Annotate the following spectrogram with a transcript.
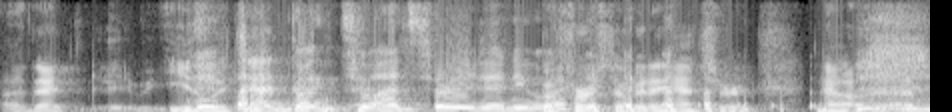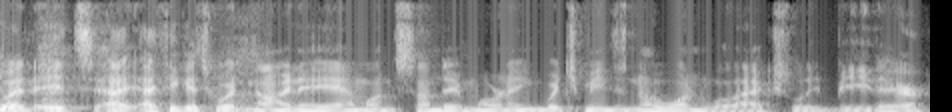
uh, that you know it's But at- I'm going to answer it anyway. But first, I'm going to answer it. No, uh, but it's. I, I think it's what 9 a.m. on Sunday morning, which means no one will actually be there.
